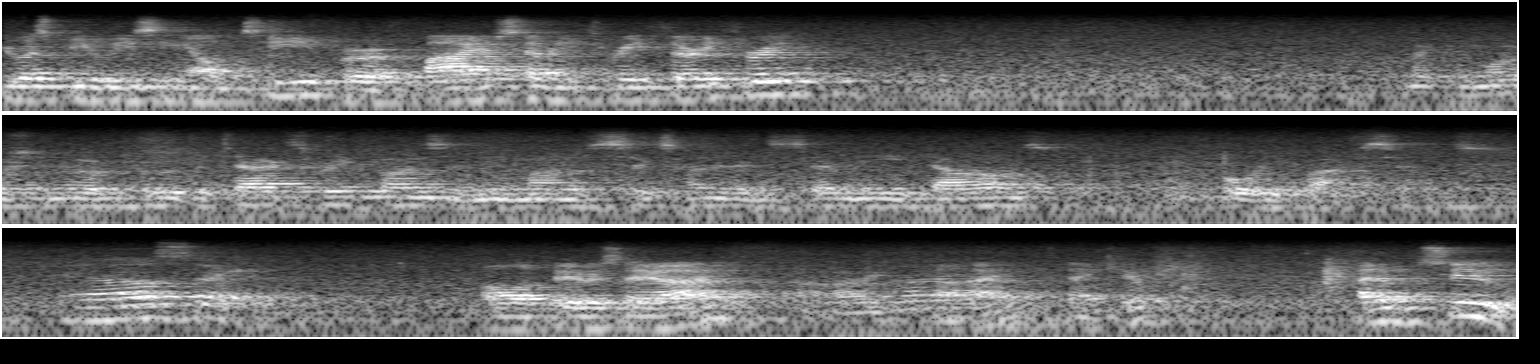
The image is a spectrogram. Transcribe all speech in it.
USB Leasing LT for 57333. Make a motion to approve the tax refunds in the amount of six hundred and seventy-eight dollars and forty-five cents. And I'll second. All in favor, say aye. Aye. Aye, thank you. Item two,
